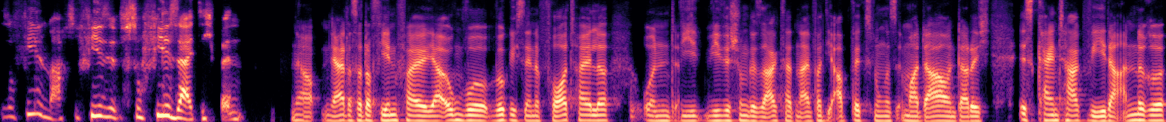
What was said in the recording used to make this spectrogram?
so viel mache, so viel, so vielseitig bin. Ja, ja, das hat auf jeden Fall ja irgendwo wirklich seine Vorteile und wie, wie wir schon gesagt hatten, einfach die Abwechslung ist immer da und dadurch ist kein Tag wie jeder andere,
